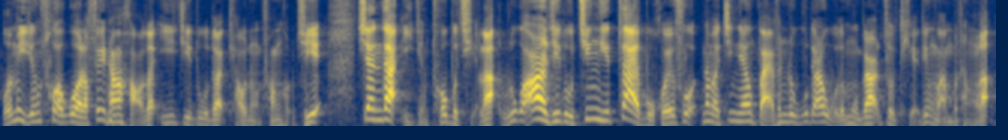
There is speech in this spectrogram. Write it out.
我们已经错过了非常好的一季度的调整窗口期，现在已经拖不起了。如果二季度经济再不恢复，那么今年百分之五点五的目标就铁定完不成了。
